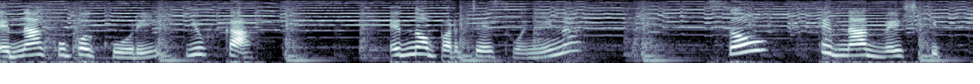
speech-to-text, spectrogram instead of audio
Една купа кури, ювка. Едно парче сланина. Сол, една-две щипки.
